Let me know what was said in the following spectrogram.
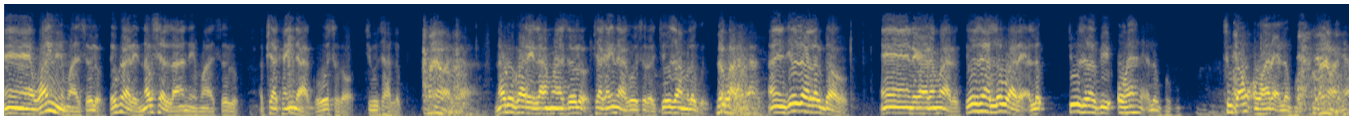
အဲဝိုင်းနေမှာဆိုလို့ဒုက္ခတွေနောက်ဆက်လာနေမှာဆိုလို့အဖြတ်ခိုင်းတာကိုဆိုတော့ကြိုးစားလုပ်တယ်မှန်ပါဗျာနောက်ဒုက္ခတွေလာမှာဆိုလို့အဖြတ်ခိုင်းတာကိုဆိုတော့ကြိုးစားမလုပ်ဘူးလောက်ပါဗျာအဲကြိုးစားလုပ်တော့အဲတရားဓမ္မတို့ကြိုးစားလုပ်ရတဲ့အလုပ်ကြိုးစားပြီးអော်ရတဲ့အလုပ်မဟုတ်ဘူးဆူတောင်းអော်ရတဲ့အလုပ်မဟုတ်ဘူးမှန်ပါဗျာ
